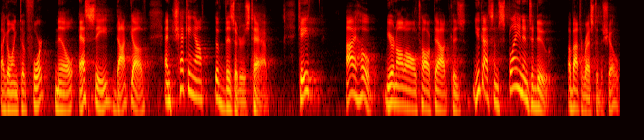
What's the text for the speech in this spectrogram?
by going to fortmillsc.gov and checking out the Visitors tab. Keith, I hope you're not all talked out because you got some splaining to do about the rest of the show.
